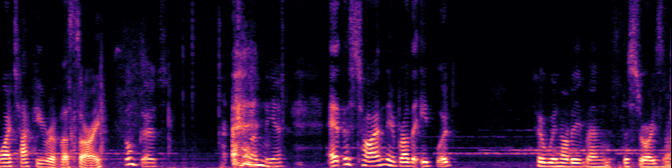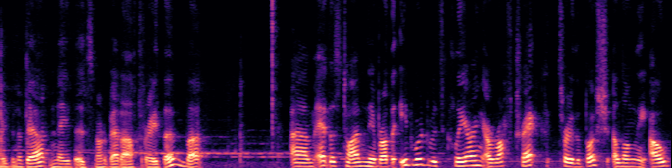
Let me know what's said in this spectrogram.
Waitaki River. Sorry. oh, good. At this time, their brother Edward, who we're not even, the story's not even about, neither it's not about Arthur either, but um, at this time, their brother Edward was clearing a rough track through the bush along the old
